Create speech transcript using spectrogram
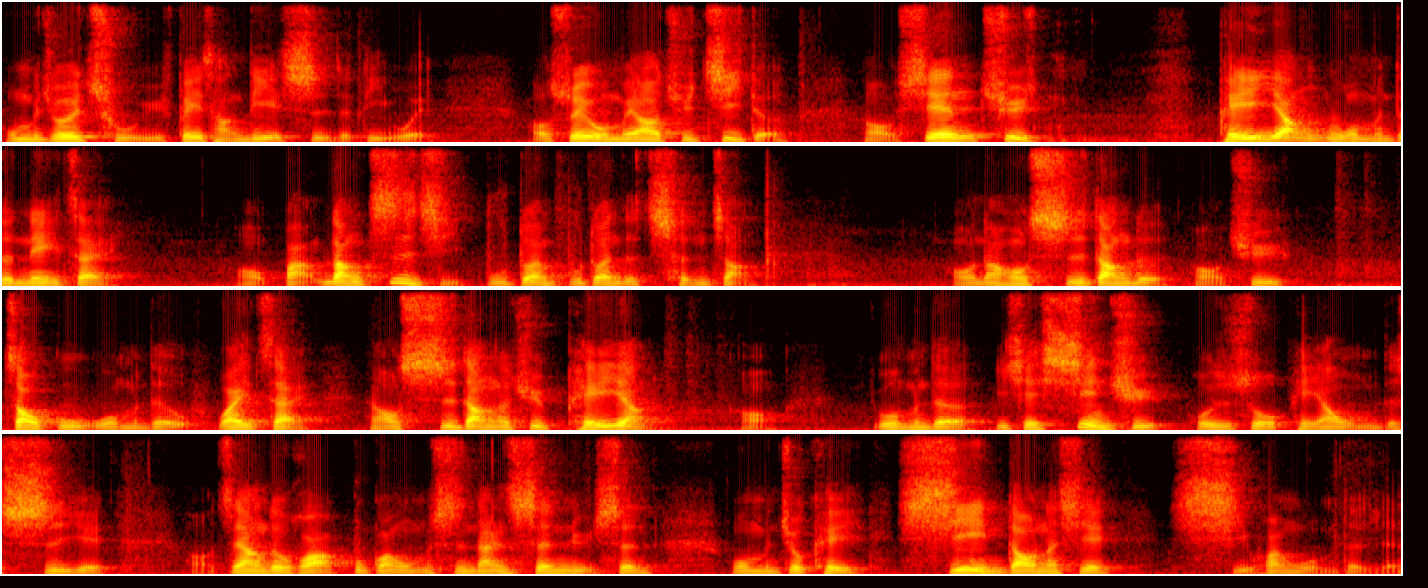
我们就会处于非常劣势的地位哦。所以，我们要去记得。哦，先去培养我们的内在，哦，把让自己不断不断的成长，哦，然后适当的哦去照顾我们的外在，然后适当的去培养哦我们的一些兴趣，或者说培养我们的事业，哦，这样的话，不管我们是男生女生，我们就可以吸引到那些喜欢我们的人。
